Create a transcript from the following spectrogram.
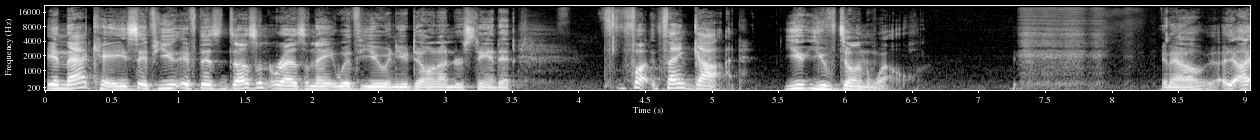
In that case, if you if this doesn't resonate with you and you don't understand it, f- thank God you you've done well. You know, I,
